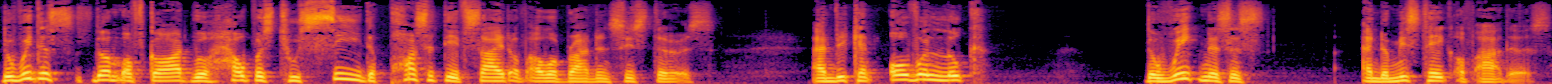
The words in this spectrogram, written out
the wisdom of God will help us to see the positive side of our brothers and sisters. And we can overlook the weaknesses and the mistake of others.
